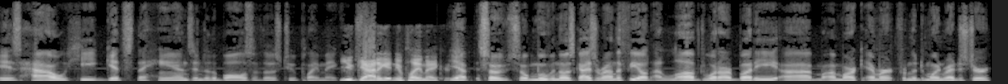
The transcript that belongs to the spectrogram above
is how he gets the hands into the balls of those two playmakers. You got to get in your playmakers. Yep. So so moving those guys around the field. I loved what our buddy uh, uh, Mark Emmert from the Des Moines Register.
